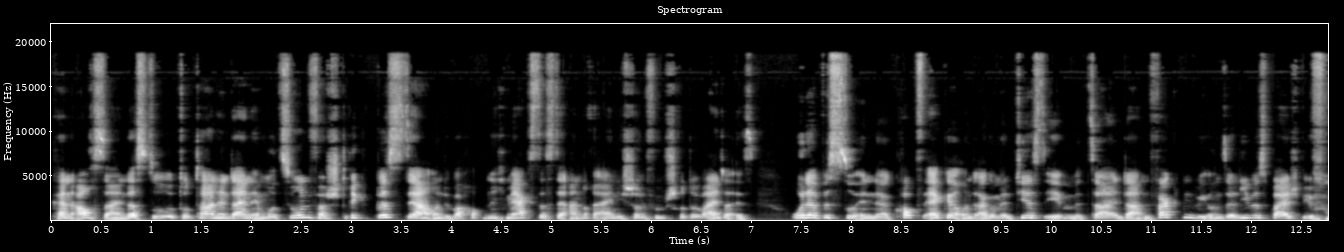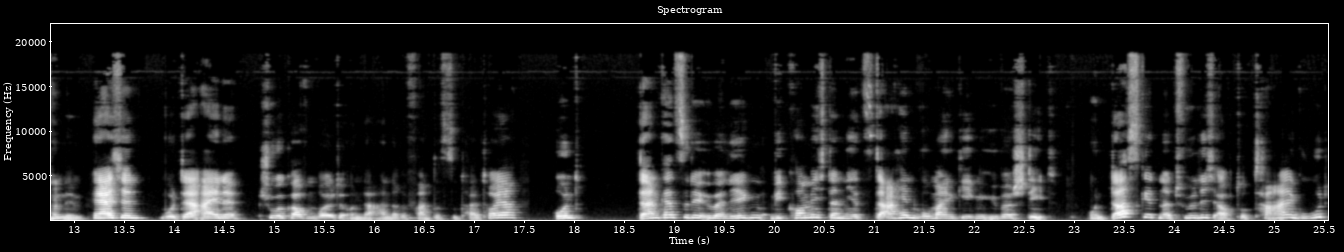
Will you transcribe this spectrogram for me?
kann auch sein, dass du total in deinen Emotionen verstrickt bist, ja, und überhaupt nicht merkst, dass der andere eigentlich schon fünf Schritte weiter ist. Oder bist du in der Kopfecke und argumentierst eben mit Zahlen, Daten, Fakten, wie unser Liebesbeispiel von dem Pärchen, wo der eine Schuhe kaufen wollte und der andere fand das total teuer. Und dann kannst du dir überlegen, wie komme ich dann jetzt dahin, wo mein Gegenüber steht. Und das geht natürlich auch total gut,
